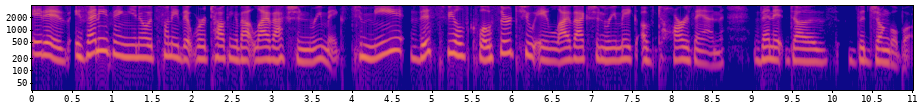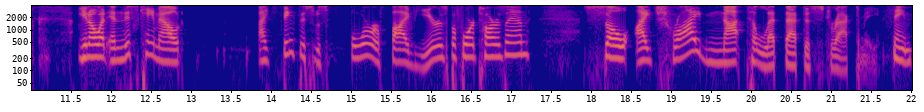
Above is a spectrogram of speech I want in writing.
It is. If anything, you know, it's funny that we're talking about live action remakes. To me, this feels closer to a live action remake of Tarzan than it does The Jungle Book. You know what? And this came out, I think this was four or five years before Tarzan. So I tried not to let that distract me. Same.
